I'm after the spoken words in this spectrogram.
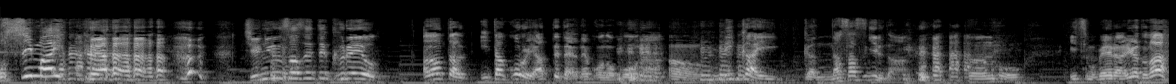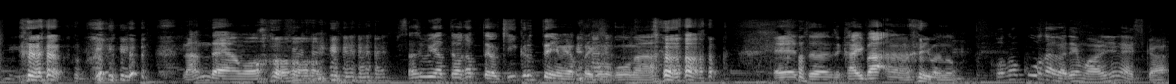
おしまい？授乳させてくれよ。あなたいた頃やってたよねこのコーナー、うん、理解がなさすぎるな。あのいつもメールありがとうな。なんだよもう。久しぶりやって分かったよ。気狂ってんよやっぱりこのコーナーえーっとじゃあ会話、うん、今の。このコーナーがでもあれじゃないですか。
